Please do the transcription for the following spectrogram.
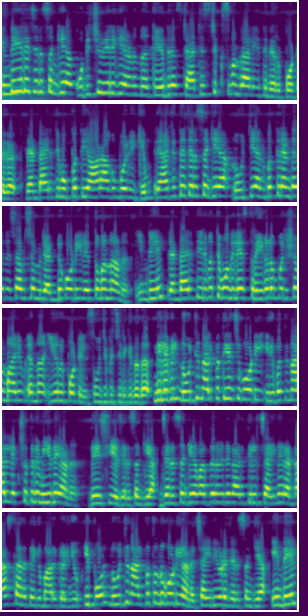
ഇന്ത്യയിലെ ജനസംഖ്യ കുതിച്ചുയരുകയാണെന്ന് കേന്ദ്ര സ്റ്റാറ്റിസ്റ്റിക്സ് മന്ത്രാലയത്തിന്റെ റിപ്പോർട്ടുകൾ. രണ്ടായിരത്തി മുപ്പത്തി ആറാകുമ്പോഴേക്കും രാജ്യത്തെ ജനസംഖ്യ നൂറ്റി അൻപത്തിരണ്ട് ദശാംശം രണ്ട് കോടിയിൽ എത്തുമെന്നാണ് ഇന്ത്യയിൽ രണ്ടായിരത്തി ഇരുപത്തിമൂന്നിലെ സ്ത്രീകളും പുരുഷന്മാരും എന്ന ഈ റിപ്പോർട്ടിൽ സൂചിപ്പിച്ചിരിക്കുന്നത്. നിലവിൽ നൂറ്റി നാൽപ്പത്തിയഞ്ച് കോടി ഇരുപത്തിനാല് ലക്ഷത്തിന് മീതെയാണ് ദേശീയ ജനസംഖ്യ. ജനസംഖ്യാ വർധനവിന്റെ കാര്യത്തിൽ ചൈന രണ്ടാം സ്ഥാനത്തേക്ക് മാറിക്കഴിഞ്ഞു. ഇപ്പോൾ നൂറ്റി നാൽപ്പത്തൊന്ന് കോടിയാണ് ചൈനയുടെ ജനസംഖ്യ. ഇന്ത്യയിൽ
